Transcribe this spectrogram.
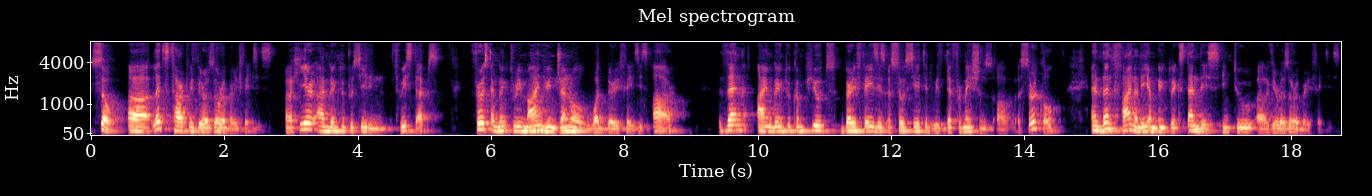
So uh, let's start with Virasoro-Berry phases. Uh, here I'm going to proceed in three steps. First, I'm going to remind you in general what Berry phases are. Then I'm going to compute Berry phases associated with deformations of a circle. And then finally, I'm going to extend this into uh, Virasoro-Berry phases.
